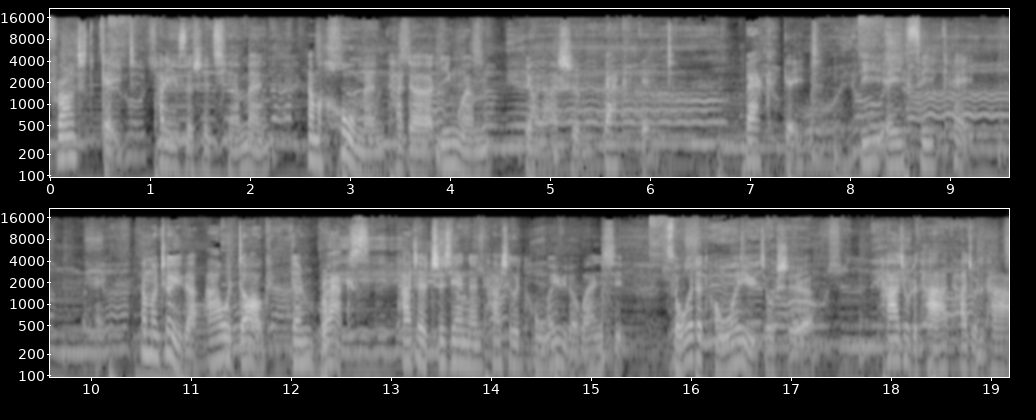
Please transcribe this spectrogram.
，front gate 它的意思是前门，那么后门它的英文表达是 back gate，back gate，b a c k。那么这里的 our dog 跟 Rex，它这之间呢，它是个同位语的关系。所谓的同位语就是，它就是它，它就是它，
